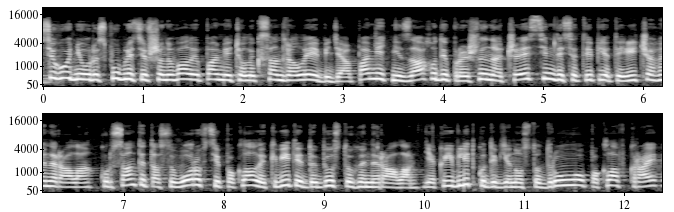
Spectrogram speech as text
Сьогодні у республіці вшанували пам'ять Олександра Лебідя. Пам'ятні заходи пройшли на честь 75-річчя генерала. Курсанти та суворовці поклали квіти до бюсту генерала, який влітку 92-го поклав край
